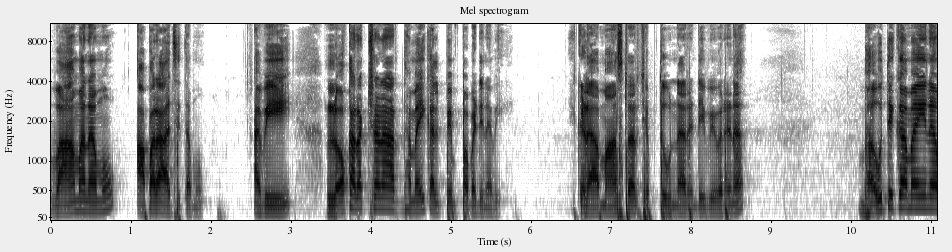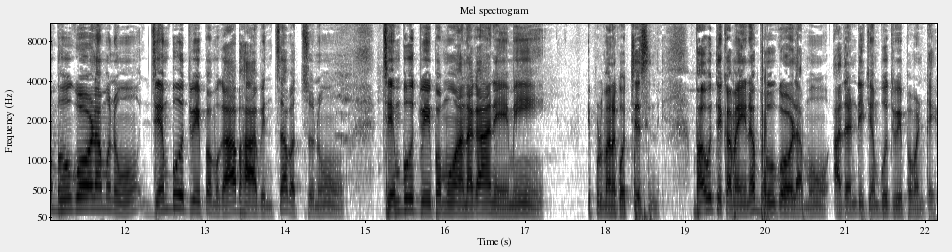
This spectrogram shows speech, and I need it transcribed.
వామనము అపరాజితము. అవి లోకరక్షణార్థమై కల్పింపబడినవి. ఇక్కడ మాస్టర్ చెప్తూ ఉన్నారండి వివరణ. భౌతికమైన భూగోళమును జంబూ ద్వీపముగా భావించవచ్చును. జంబూ ద్వీపము అనగానేమి? ఇప్పుడు మనకు వచ్చేసింది. భౌతికమైన భూగోళము. అదండి జంబూ ద్వీపం అంటే.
